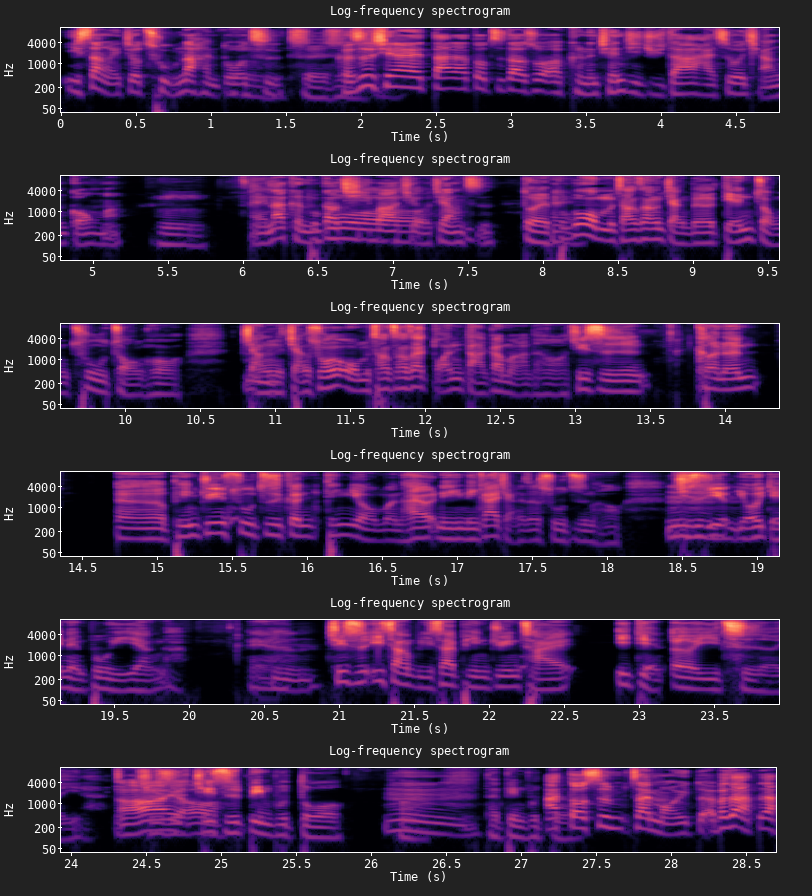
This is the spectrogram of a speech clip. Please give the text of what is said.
一上来就出那很多次，是。可是现在大家都知道说，啊，可能前几局大家还是会强攻嘛，嗯，哎，那可能到七八九这样子。对，不过我们常常讲的点种触种哈，讲讲说我们常常在短打干嘛的哈，其实可能。呃，平均数字跟听友们还有你，你刚才讲的这数字嘛，哦，其实有有一点点不一样的。哎呀，其实一场比赛平均才一点二一次而已啦，其实其实并不多，嗯，它并不多啊，都是在某一队，不是不是，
